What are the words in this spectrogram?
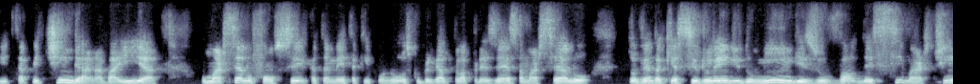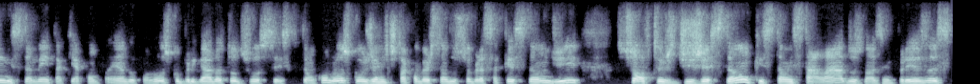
Itapetinga, na Bahia, o Marcelo Fonseca também está aqui conosco, obrigado pela presença, Marcelo. Estou vendo aqui a Sirlene Domingues, o Valdeci Martins também está aqui acompanhando conosco, obrigado a todos vocês que estão conosco. Hoje a gente está conversando sobre essa questão de softwares de gestão que estão instalados nas empresas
